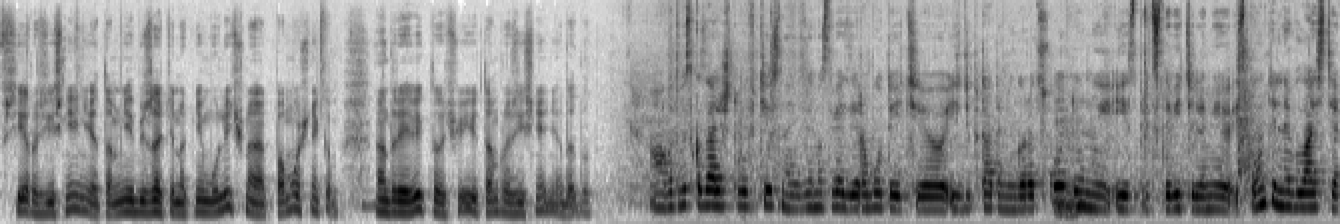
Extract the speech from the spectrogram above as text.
все разъяснения, там не обязательно к нему лично, а к помощникам Андрея Викторовича, и там там разъяснения дадут. А вот вы сказали, что вы в тесной взаимосвязи работаете и с депутатами городской угу. думы, и с представителями исполнительной власти.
